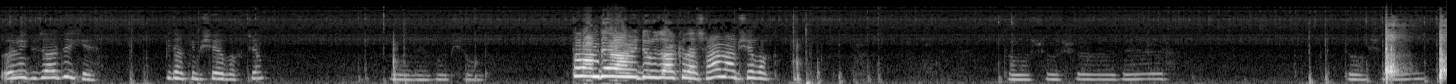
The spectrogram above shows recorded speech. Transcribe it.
Öyle güzeldi ki. Bir dakika bir şeye bakacağım. Ne oluyor bir şey oldu. Tamam devam ediyoruz arkadaşlar. Hemen bir şeye bak. Tamam şunu şöyle. Dur aşağı.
